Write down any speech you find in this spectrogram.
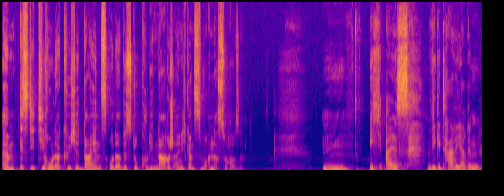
Ähm, ist die Tiroler Küche deins oder bist du kulinarisch eigentlich ganz woanders zu Hause? Ich als Vegetarierin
